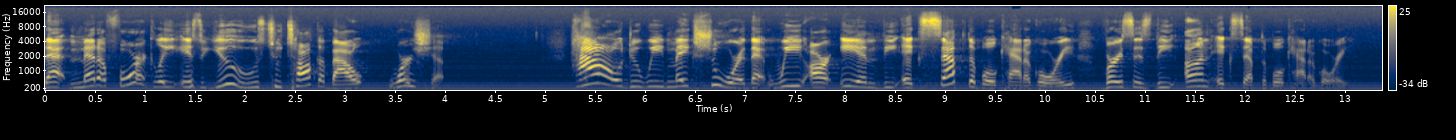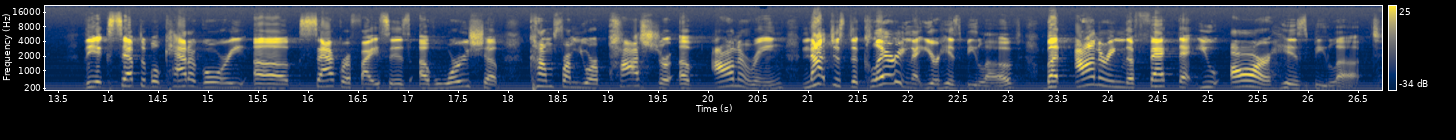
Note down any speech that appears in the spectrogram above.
that metaphorically is used to talk about worship. How do we make sure that we are in the acceptable category versus the unacceptable category? The acceptable category of sacrifices of worship come from your posture of honoring, not just declaring that you're his beloved, but honoring the fact that you are his beloved.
